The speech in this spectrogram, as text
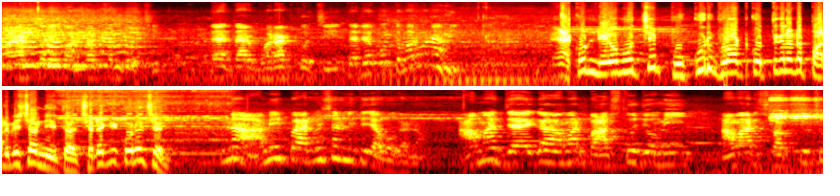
ভরাট করে কনভার্সন করছি। তার ভরাট করছি। তা এটা করতে পারব না আমি? এখন নিয়ম হচ্ছে পুকুর ভরাট করতে গেলে একটা পারমিশন নিতে হয় সেটা কি করেছেন? না আমি পারমিশন নিতে যাব কেন? আমার জায়গা আমার বাস্তু জমি আমার সব কিছু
